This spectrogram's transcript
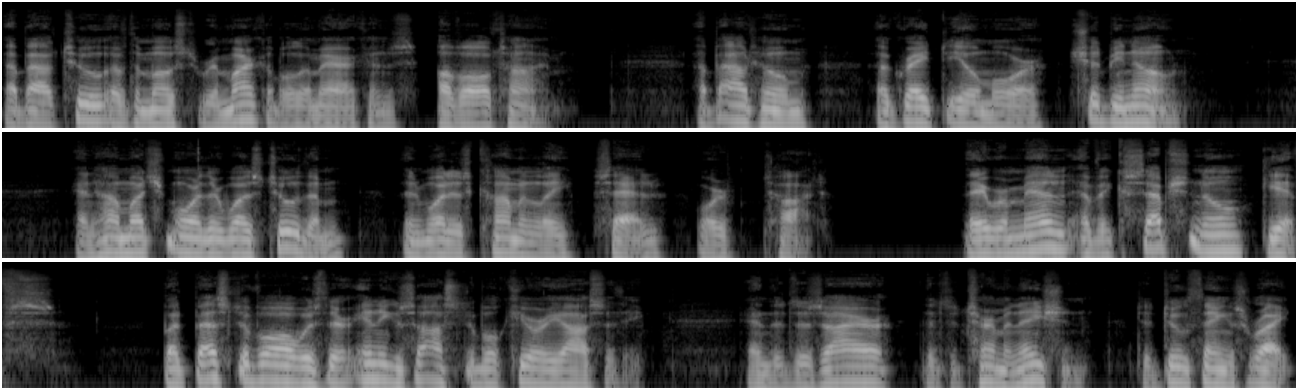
about two of the most remarkable Americans of all time, about whom a great deal more should be known, and how much more there was to them than what is commonly said or taught. They were men of exceptional gifts, but best of all was their inexhaustible curiosity and the desire, the determination to do things right,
